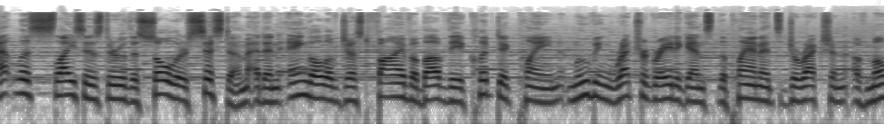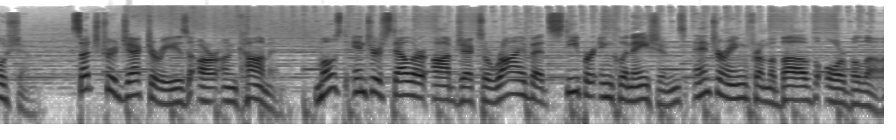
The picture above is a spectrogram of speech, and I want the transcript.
Atlas slices through the solar system at an angle of just 5 above the ecliptic plane, moving retrograde against the planet's direction of motion. Such trajectories are uncommon. Most interstellar objects arrive at steeper inclinations, entering from above or below.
